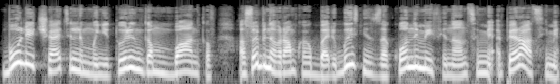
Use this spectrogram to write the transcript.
более тщательным мониторингом банков, особенно в рамках борьбы с незаконными финансовыми финансовыми операциями.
